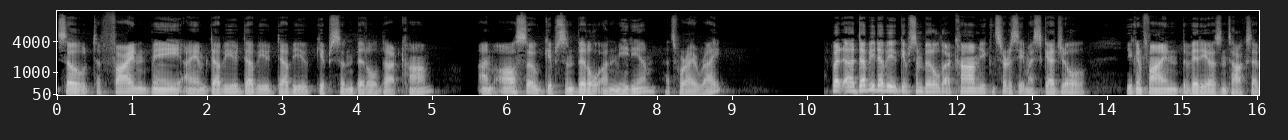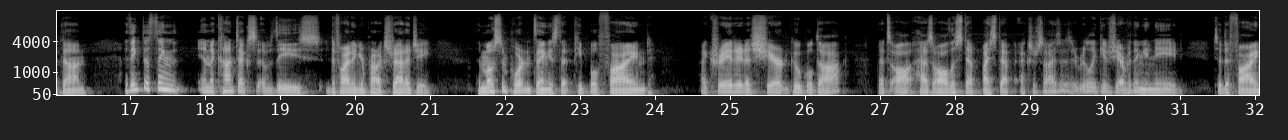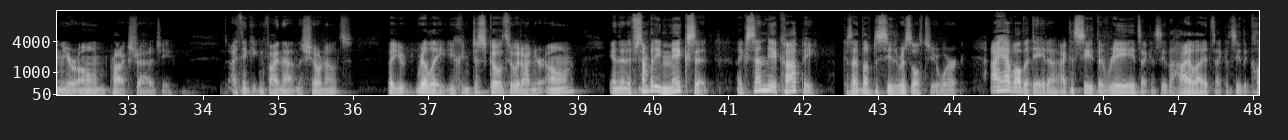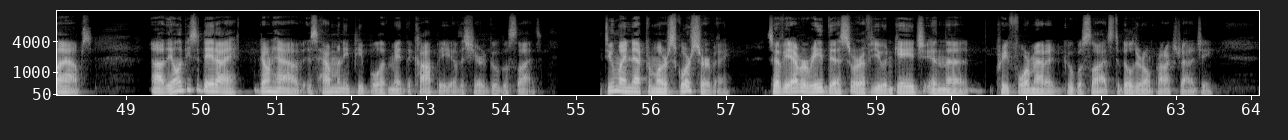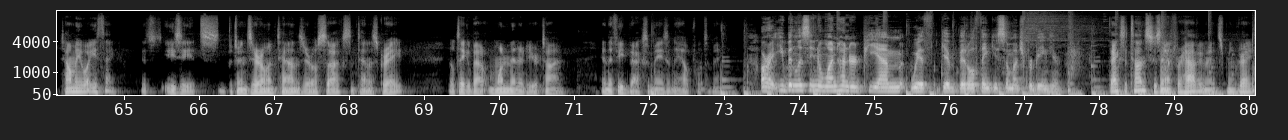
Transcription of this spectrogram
So to find me, I am www.gibsonbiddle.com. I'm also Gibson Biddle on Medium. That's where I write. But uh, www.gibsonbiddle.com, you can sort of see my schedule. You can find the videos and talks I've done. I think the thing in the context of these defining your product strategy, the most important thing is that people find I created a shared Google Doc that's all has all the step-by-step exercises. It really gives you everything you need to define your own product strategy. I think you can find that in the show notes. But you really you can just go through it on your own and then if somebody makes it, like send me a copy because I'd love to see the results of your work. I have all the data. I can see the reads, I can see the highlights, I can see the claps. Uh, the only piece of data I don't have is how many people have made the copy of the shared Google Slides. Do my Net Promoter Score survey. So if you ever read this or if you engage in the pre formatted Google Slides to build your own product strategy, tell me what you think. It's easy. It's between zero and 10. Zero sucks and 10 is great. It'll take about one minute of your time. And the feedback's amazingly helpful to me. All right. You've been listening to 100 PM with Gib Biddle. Thank you so much for being here. Thanks a ton, Suzanne, for having me. It's been great.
